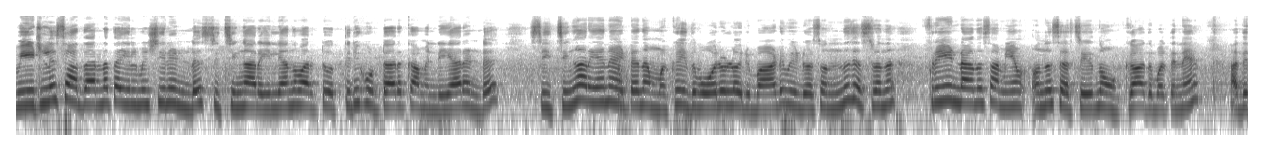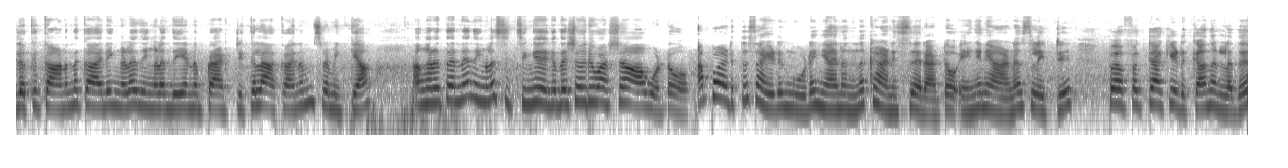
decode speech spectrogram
വീട്ടിൽ സാധാരണ തയ്യൽ മെഷീൻ ഉണ്ട് സ്റ്റിച്ചിങ് അറിയില്ല എന്ന് പറഞ്ഞിട്ട് ഒത്തിരി കൂട്ടുകാർ കമന്റ് ചെയ്യാറുണ്ട്. സ്റ്റിച്ചിങ് അറിയാനായിട്ട് നമുക്ക് ഇതുപോലുള്ള ഒരുപാട് വീഡിയോസ് ഒന്ന് ജസ്റ്റ് ഒന്ന് ഫ്രീ ഉണ്ടാകുന്ന സമയം ഒന്ന് സെർച്ച് ചെയ്ത് നോക്കുക. അതുപോലെ തന്നെ അതിലൊക്കെ കാണുന്ന കാര്യങ്ങൾ നിങ്ങൾ എന്ത് ചെയ്യണം? പ്രാക്ടിക്കൽ ആക്കാനും ശ്രമിക്കുക. അങ്ങനെ തന്നെ നിങ്ങൾ സ്റ്റിച്ചിങ് ഏകദേശം ഒരു വർഷം ആകും കേട്ടോ. അപ്പോൾ അടുത്ത സൈഡും കൂടെ ഞാനൊന്ന് കാണിച്ചു തരാം കേട്ടോ. എങ്ങനെയാണ് സ്ലിറ്റ് പെർഫെക്റ്റ് ആക്കി എടുക്കുക എന്നുള്ളത്.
